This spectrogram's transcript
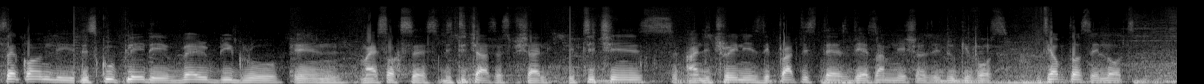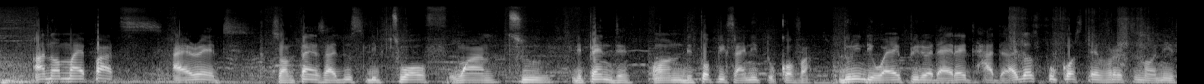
Secondly, the school played a very big role in my success, the teachers especially. The teachings and the trainings, the practice tests, the examinations they do give us. It helped us a lot. And on my part, I read. Sometimes I do sleep 12, 1, 2, depending on the topics I need to cover. During the YA period, I read harder. I just focused everything on it.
